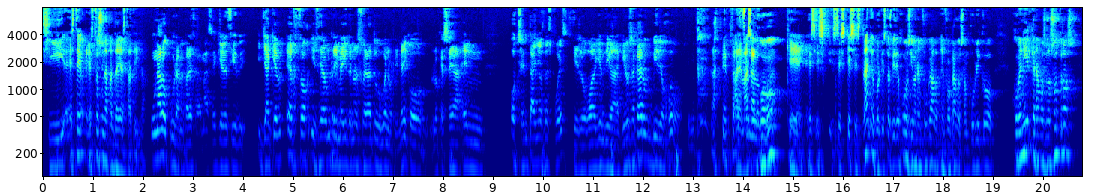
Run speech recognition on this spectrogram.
Si este, esto es una pantalla estática. Una locura, me parece, además. ¿eh? Quiero decir, ya que Herzog hiciera un remake de Nosferatu, bueno, remake o lo que sea, en 80 años después, que luego alguien diga, quiero sacar un videojuego. Además, un juego que es, es, que es extraño, porque estos videojuegos iban enfocados a un público juvenil, que éramos nosotros,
